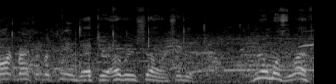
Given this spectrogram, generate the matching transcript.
They have a dark match with the Fiend. After every should have. We almost left.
